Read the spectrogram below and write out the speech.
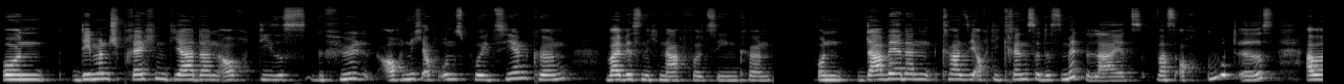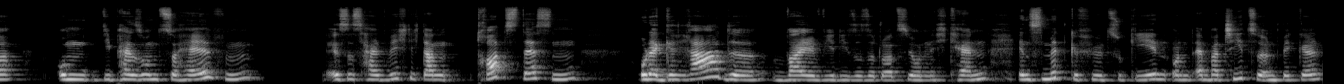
Und dementsprechend ja dann auch dieses Gefühl auch nicht auf uns projizieren können, weil wir es nicht nachvollziehen können. Und da wäre dann quasi auch die Grenze des Mitleids, was auch gut ist, aber um die Person zu helfen, ist es halt wichtig, dann trotz dessen oder gerade weil wir diese Situation nicht kennen, ins Mitgefühl zu gehen und Empathie zu entwickeln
